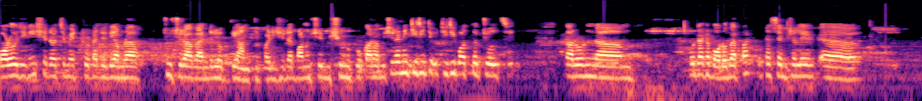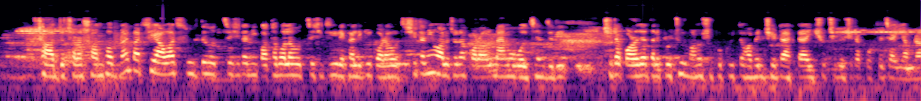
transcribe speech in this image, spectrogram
বড় জিনিস, সেটা হচ্ছে মেট্রোটা যদি আমরা চুচড়া ব্যান্ডেল অব্দি আনতে পারি, সেটা মানুষের ভীষণ উপকার হবে। সেটা নিয়ে চিঠি, চিঠিপত্র চলছে। কারণ ওটা একটা বড় ব্যাপার, ওটা সেন্ট্রালের সাহায্য ছাড়া সম্ভব নয় বাট সেই আওয়াজ তুলতে হচ্ছে, সেটা নিয়ে কথা বলা হচ্ছে চিঠি লেখালেখি করা হচ্ছে, সেটা নিয়েও আলোচনা করা হলো। ম্যামও বলছেন যদি সেটা করা যায়, তাহলে প্রচুর মানুষ উপকৃত হবেন, সেটা একটা ইস্যু ছিল, সেটা করতে চাই আমরা।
